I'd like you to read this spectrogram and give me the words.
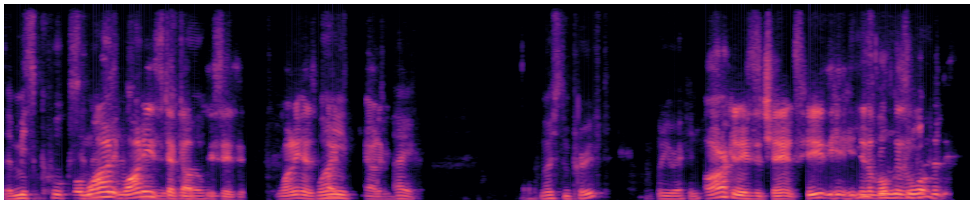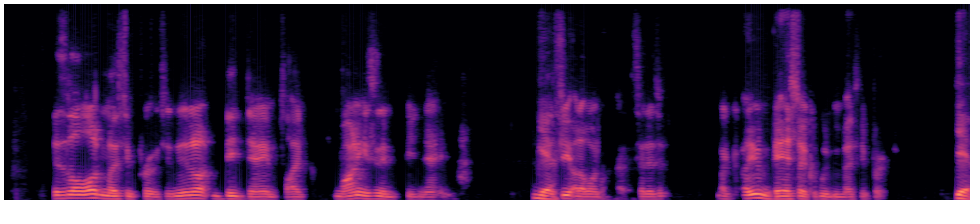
they miss Cooks. Well, Wani Wani stepped well. up this season. Wani has Wani- played out of. Hey, most improved. What do you reckon? I reckon he's a chance. He, he He's there's, a lot, there's a lot. There's a lot of most improved, and they're not big names. Like Wani isn't a big name. Yeah, a few other ones. So there's like even Bearso could win the most improved. yeah.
